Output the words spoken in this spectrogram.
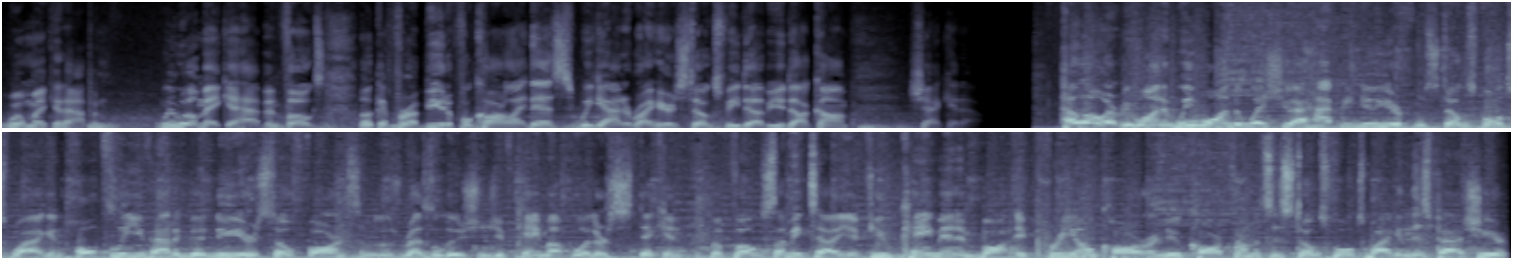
We'll make it happen. We will make it happen, folks. Looking for a beautiful car like this? We got it right here at StokesVW.com. Check it out. Hello, everyone, and we wanted to wish you a happy new year from Stokes Volkswagen. Hopefully, you've had a good new year so far, and some of those resolutions you've came up with are sticking. But, folks, let me tell you, if you came in and bought a pre-owned car or a new car from us at Stokes Volkswagen this past year,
